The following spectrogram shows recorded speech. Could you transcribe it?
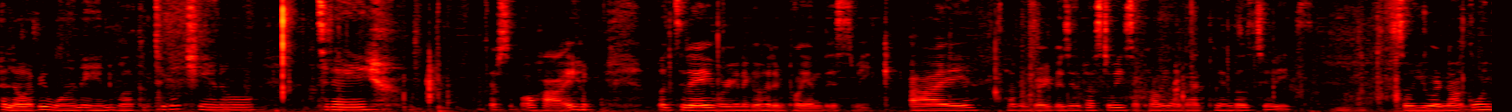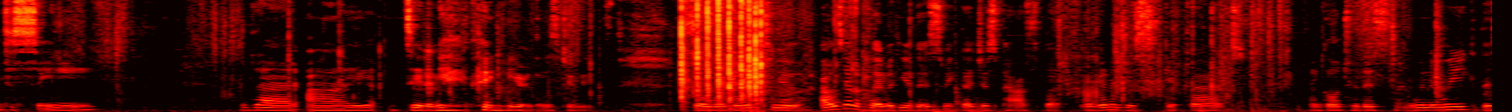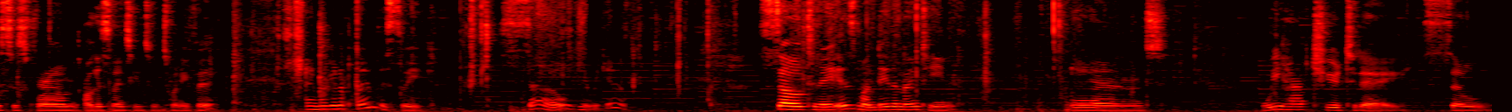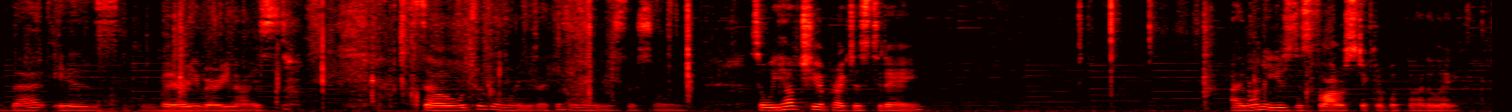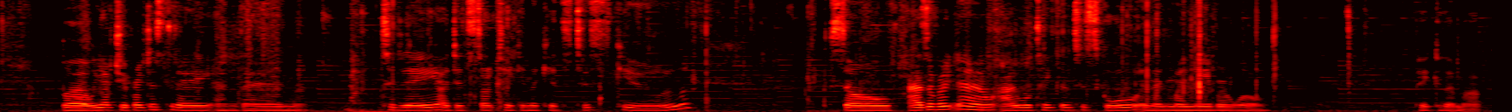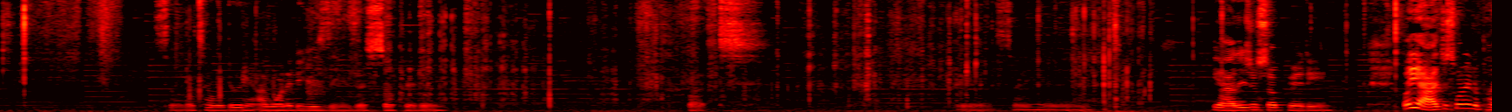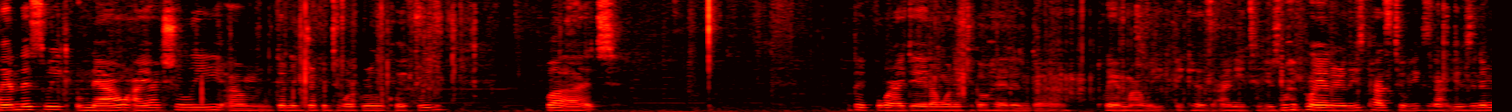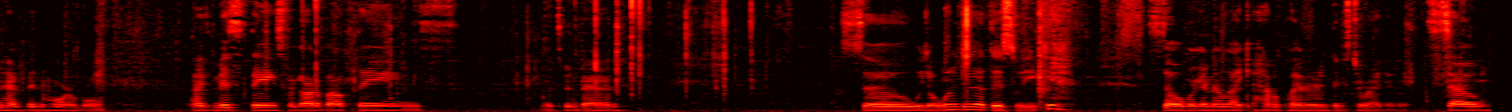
Hello everyone and welcome to my channel. Today, first of all, hi. But today we're gonna go ahead and plan this week. I have been very busy the past two weeks. I probably got a back plan those two weeks. So you are not going to see that I did anything here those two weeks. So we're going to, I was gonna plan with you this week that just passed, but we're gonna just skip that and go to this new week. This is from August 19th to the 25th. And we're gonna plan this week. So here we go. So today is Monday the 19th. And we have cheer today. So that is very, very nice. So which one do I want to use? I think I want to use this one. So we have cheer practice today. I want to use this flower sticker book, by the way. But we have cheer practice today. And then today I did start taking the kids to school. So as of right now, I will take them to school and then my neighbor will pick them up. So that's how we're doing it. I wanted to use these. They're so pretty. But, yeah, these are so pretty. But yeah, I just wanted to plan this week. Now, I actually am um, to jump into work really quickly. But, before I did, I wanted to go ahead and uh, plan my week because I need to use my planner. These past two weeks not using them have been horrible. I've missed things, forgot about things. It's been bad. So we don't want to do that this week. So we're gonna like have a planner and things to write in it. So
